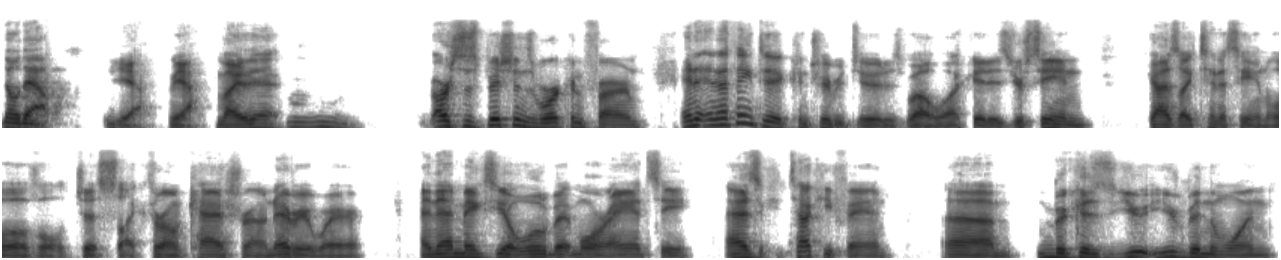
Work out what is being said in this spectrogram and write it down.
no doubt. Yeah, yeah. Like eh, our suspicions were confirmed, and and I think to contribute to it as well, Luckett is you're seeing guys like Tennessee and Louisville just like throwing cash around everywhere, and that makes you a little bit more antsy as a Kentucky fan um, because you you've been the one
